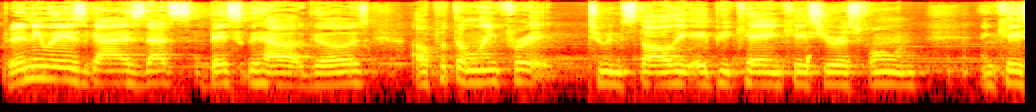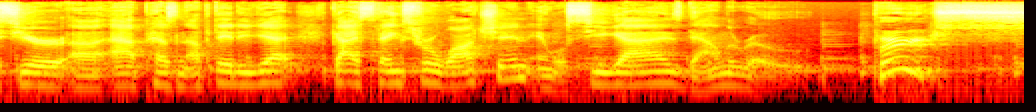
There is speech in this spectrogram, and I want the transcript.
But anyways, guys, that's basically how it goes. I'll put the link for it to install the APK in case your phone, in case your uh, app hasn't updated yet. Guys, thanks for watching, and we'll see you guys down the road. Peace!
